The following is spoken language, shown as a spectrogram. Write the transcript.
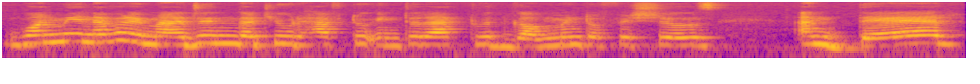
one may never imagine that you'd have to interact with government officials and their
